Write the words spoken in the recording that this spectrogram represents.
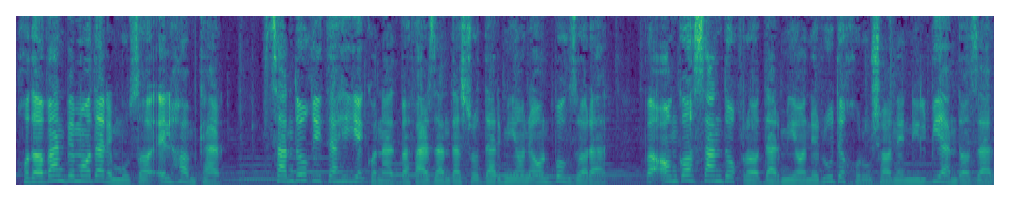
خداوند به مادر موسی الهام کرد. صندوقی تهیه کند و فرزندش را در میان آن بگذارد و آنگاه صندوق را در میان رود خروشان نیل بیاندازد.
